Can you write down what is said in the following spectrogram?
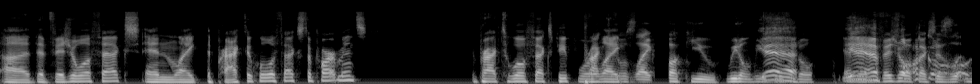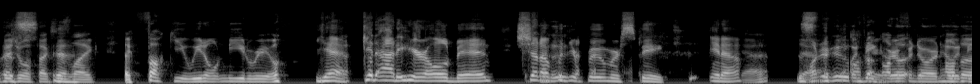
uh the visual effects and like the practical effects departments. The practical effects people were like was like, fuck you, we don't need Yeah. digital. And then Yeah, visual fuck effects is all. visual It's- effects is like like fuck you, we don't need real. Yeah, get out of here, old man. Shut up with your boomer speak. You know? Yeah. I wonder who all would be the, all the- Gryffindor and who all would be the,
